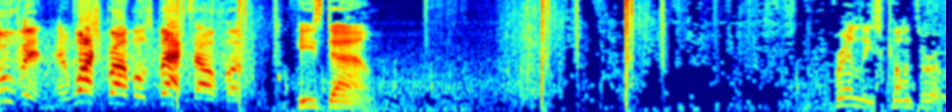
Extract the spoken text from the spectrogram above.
Move in and watch Bravo's backs, Alpha. He's down. Friendly's coming through.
